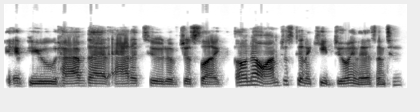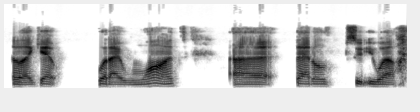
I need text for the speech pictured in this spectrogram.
if you have that attitude of just like oh no i'm just going to keep doing this until i get what i want uh, that'll suit you well.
